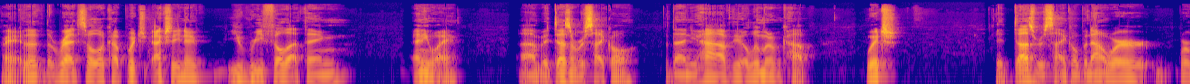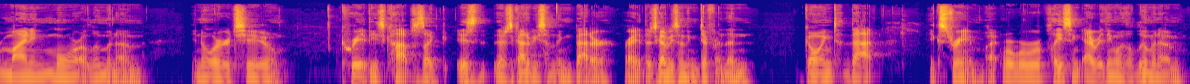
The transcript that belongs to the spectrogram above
right? The, the red solo cup, which actually, you know, you refill that thing anyway. Um, it doesn't recycle, but then you have the aluminum cup, which it does recycle, but now we're we're mining more aluminum in order to create these cups. It's like is there's got to be something better, right? There's got to be something different than going to that extreme, right? Where we're replacing everything with aluminum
